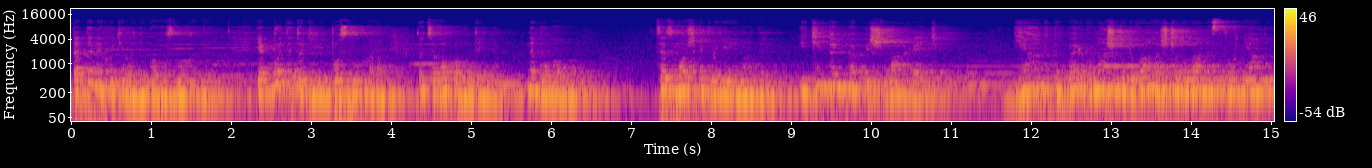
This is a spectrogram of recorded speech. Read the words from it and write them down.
та ти не хотіла нікого слухати. Якби ти тоді послухала, то цього павутиння не було. Це зморшки твоєї матері. І тітонька пішла геть. Як тепер вона шкодувала, що була неслухняна,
